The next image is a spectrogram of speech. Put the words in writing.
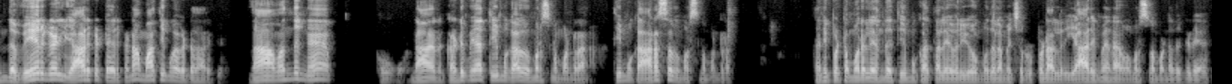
இந்த வேர்கள் யார்கிட்ட இருக்குன்னா மதிமுக கிட்ட தான் இருக்கு. நான் வந்துங்க நான் கடுமையா திமுக விமர்சனம் பண்றேன். திமுக அரசை விமர்சனம் பண்றேன். தனிப்பட்ட முறையில் எந்த திமுக தலைவரையோ முதலமைச்சர் உட்பட அல்லது யாரையுமே நான் விமர்சனம் பண்ணது கிடையாது.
